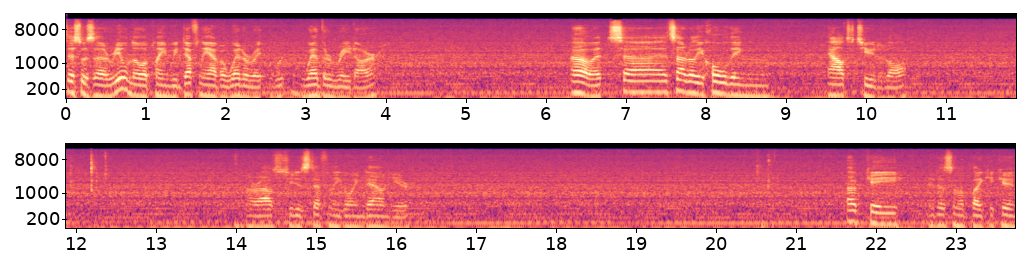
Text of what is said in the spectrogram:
this was a real NOAA plane, we definitely have a weather ra weather radar. Oh, it's uh, it's not really holding altitude at all. Our altitude is definitely going down here. Okay, it doesn't look like you can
